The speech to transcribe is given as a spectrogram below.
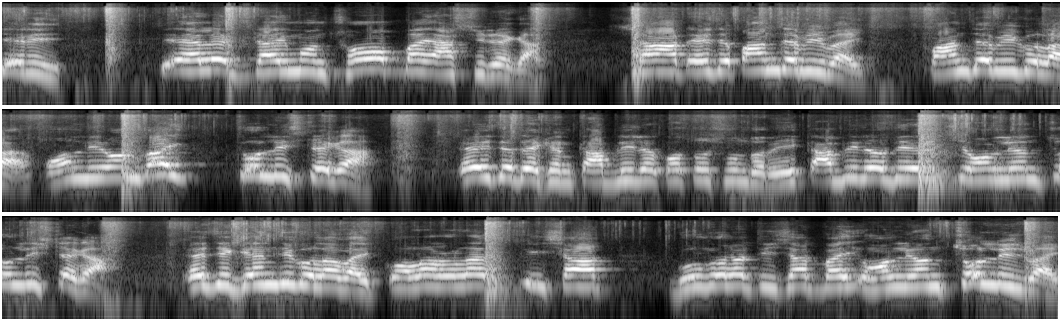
চেরি। এলেক্স ডায়মন্ড সব ভাই আশি টাকা। শার্ট এই যে পাঞ্জাবি ভাই। পাঞ্জাবি গুলা অনলি অন ভাই চল্লিশ টাকা। এই যে দেখেন কাবলিটা কত সুন্দর। এই কাবলিটা দিয়ে দিচ্ছি অনলি অন চল্লিশ টাকা। এই যে গেঞ্জি গুলা ভাই কলারওয়ালা টি শার্ট গোলগলা টি শার্ট ভাই অনলি অন চল্লিশ ভাই।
